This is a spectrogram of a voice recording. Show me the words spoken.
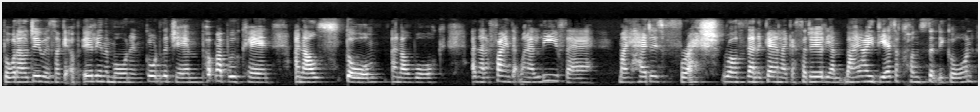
But what I'll do is I get up early in the morning, go to the gym, put my book in, and I'll storm and I'll walk. And then I find that when I leave there my head is fresh rather than again like i said earlier my ideas are constantly going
